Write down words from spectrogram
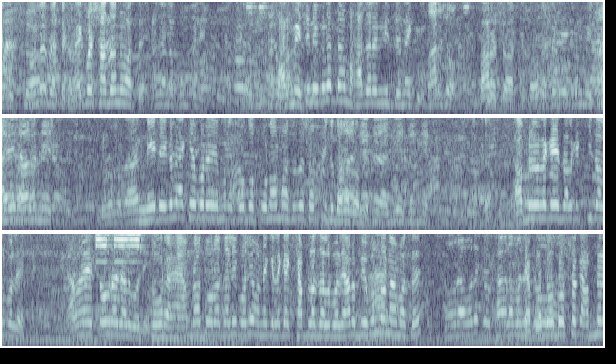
একুশশো হলে বেচা কেনা। একবার সাজানো আছে। সাজানো কমপ্লিট আচ্ছা। আর মেশিন এগুলোর দাম হাজারের নিচে নাকি? বারোশো। বারোশো আচ্ছা। তো সাথে এগুলো মেশিন নেট। এগুলো একেবারে মানে যত পোনা মাছ আছে সব কিছু ধরা যাবে দিয়েছে নেট আচ্ছা। আপনার এলাকায় জালকে কি জাল বলে? আমরা তৌরা জাল বলি। তোরা হ্যাঁ আমরা তোরা জালি বলি অনেক এলাকায় জাল বলে। আরও বিভিন্ন নাম আছে। তো দর্শক আপনার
